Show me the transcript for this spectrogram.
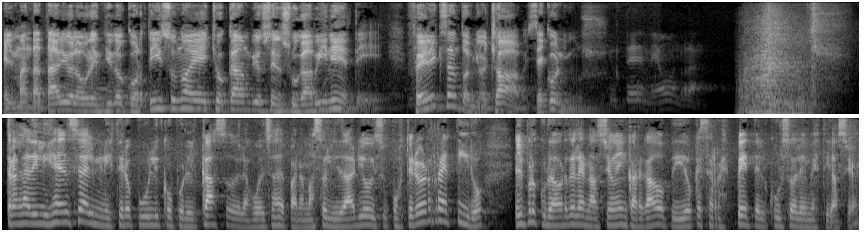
el mandatario Laurentino Cortizo no ha hecho cambios en su gabinete. Félix Antonio Chávez, Econius. Tras la diligencia del Ministerio Público por el caso de las bolsas de Panamá Solidario y su posterior retiro, el Procurador de la Nación encargado pidió que se respete el curso de la investigación.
